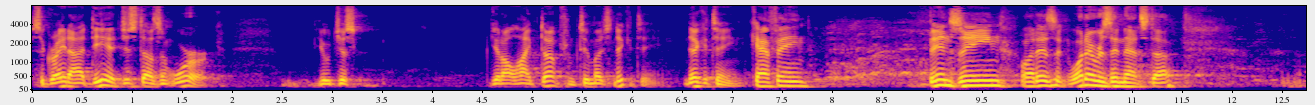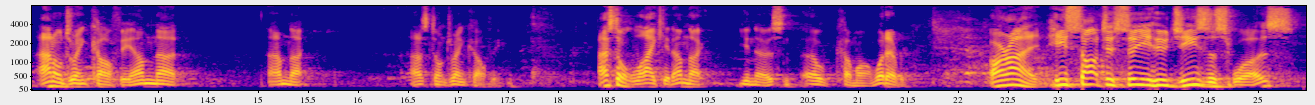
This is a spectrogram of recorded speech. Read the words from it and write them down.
It's a great idea, it just doesn't work. You'll just get all hyped up from too much nicotine nicotine, caffeine, benzene, what is it? Whatever's in that stuff. I don't drink coffee. I'm not, I'm not, I just don't drink coffee. I just don't like it. I'm not, you know, oh, come on, whatever. All right. He sought to see who Jesus was,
